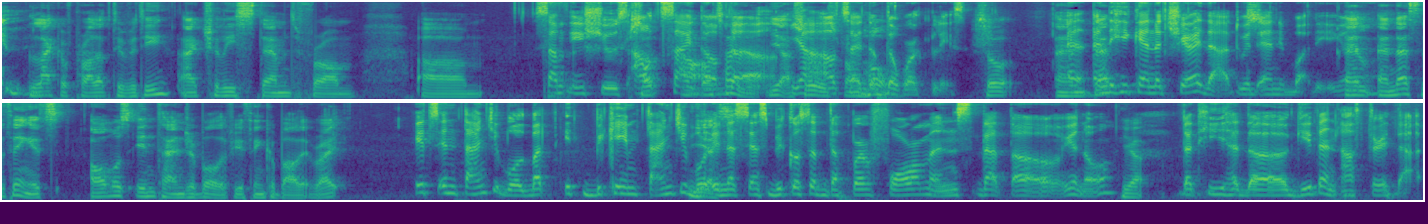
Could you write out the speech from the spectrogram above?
lack of productivity actually stemmed from. Um, Some issues outside, outside of the yeah, yeah, so outside of the workplace, so and, and, and he cannot share that with anybody. And know? and that's the thing. It's almost intangible if you think about it, right? It's intangible, but it became tangible in a sense because of the performance that uh, you know Yeah. that he had uh, given after that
